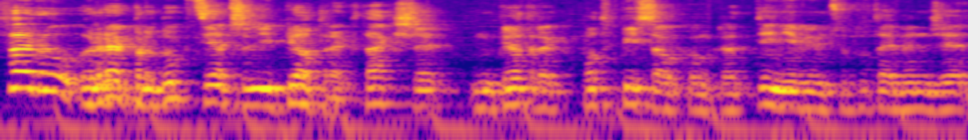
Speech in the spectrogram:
Feru Reprodukcja, czyli Piotrek, tak się Piotrek podpisał konkretnie. Nie wiem, czy tutaj będzie,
